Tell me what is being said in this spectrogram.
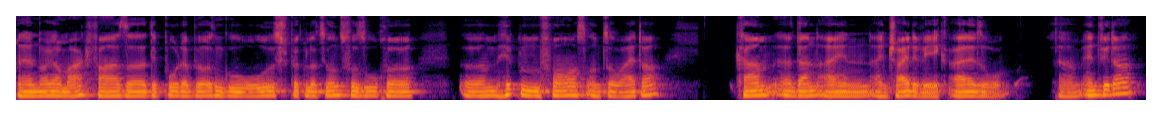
äh, neuer Marktphase, Depot der Börsengurus, Spekulationsversuche, ähm, hippen Fonds und so weiter, kam äh, dann ein, ein Scheideweg. Also ähm, entweder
